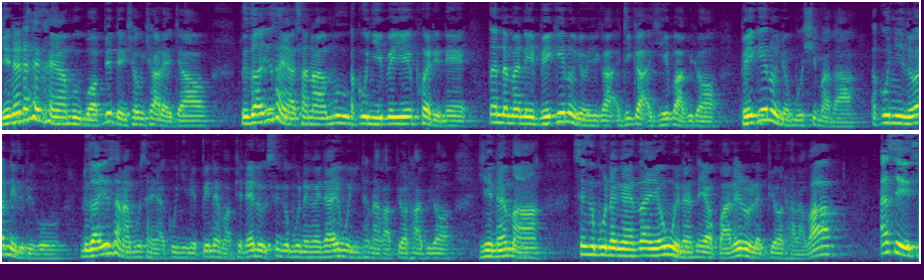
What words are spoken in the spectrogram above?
ရင်နှန်းတိုက်ခိုက်ခံရမှုအပေါ်ပြစ်တင်ရှုံချတဲ့အကြောင်း လူသားချင်းဆိုင်ရာစာနာမှုအကူအညီပေးရေးအဖွဲ့တွေနဲ့တန်တမန်တွေဘေးကင်းလုံခြုံရေးကအဓိကအရေးပါပြီးတော့ဘေးကင်းလုံခြုံမှုရှိမှသာအကူအညီလိုအပ်နေသူတွေကိုလူသားချင်းစာနာမှုဆိုင်ရာအကူအညီတွေပေးနိုင်မှာဖြစ်တယ်လို့စင်ကာပူနိုင်ငံသားရေးဝန်ကြီးဌာနကပြောထားပြီးတော့ရင်နှန်းမှာစင်ကာပူနိုင်ငံတန်ယုံဝန်ထမ်းနှစ်ယောက်ပါတယ်လို့လည်းပြောထားတာပါ SAC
